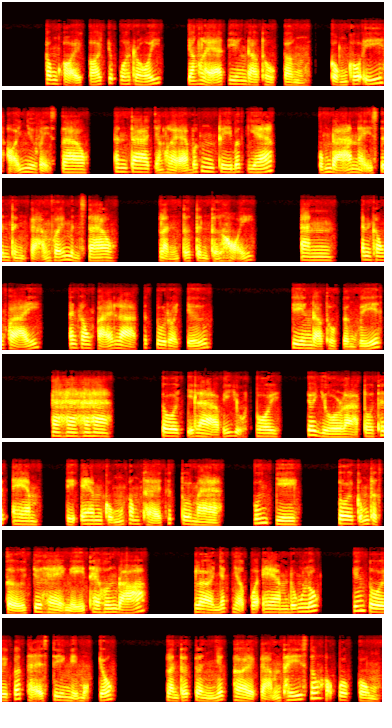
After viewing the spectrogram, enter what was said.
Không khỏi có chút bối rối, chẳng lẽ thiên đạo thù cần cũng cố ý hỏi như vậy sao? Anh ta chẳng lẽ bất tri bất giác, cũng đã nảy sinh tình cảm với mình sao? Lạnh tử tình thử hỏi. Anh, anh không phải, anh không phải là thích tôi rồi chứ. Thiên đạo thuộc cần viết. Ha ha ha ha, tôi chỉ là ví dụ thôi, cho dù là tôi thích em, thì em cũng không thể thích tôi mà. Huống chi, tôi cũng thật sự chưa hề nghĩ theo hướng đó. Lời nhắc nhở của em đúng lúc, khiến tôi có thể suy nghĩ một chút. Lành tử tình nhất thời cảm thấy xấu hổ vô cùng.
